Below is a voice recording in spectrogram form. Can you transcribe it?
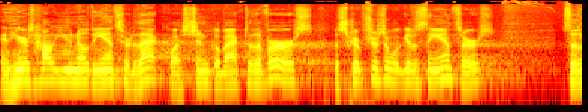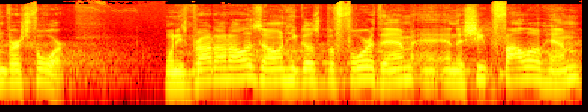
And here's how you know the answer to that question. Go back to the verse. The scriptures are what give us the answers. It says in verse 4 When he's brought out all his own, he goes before them, and the sheep follow him.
